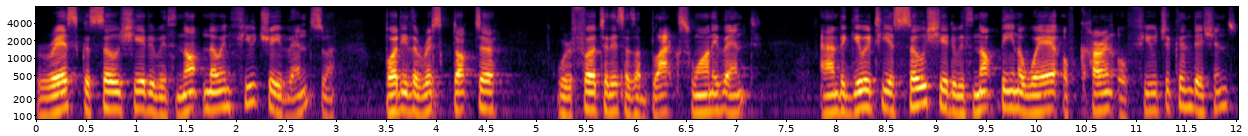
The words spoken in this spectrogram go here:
risk associated with not knowing future events. Uh, Buddy the risk doctor will refer to this as a black swan event. Ambiguity associated with not being aware of current or future conditions.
